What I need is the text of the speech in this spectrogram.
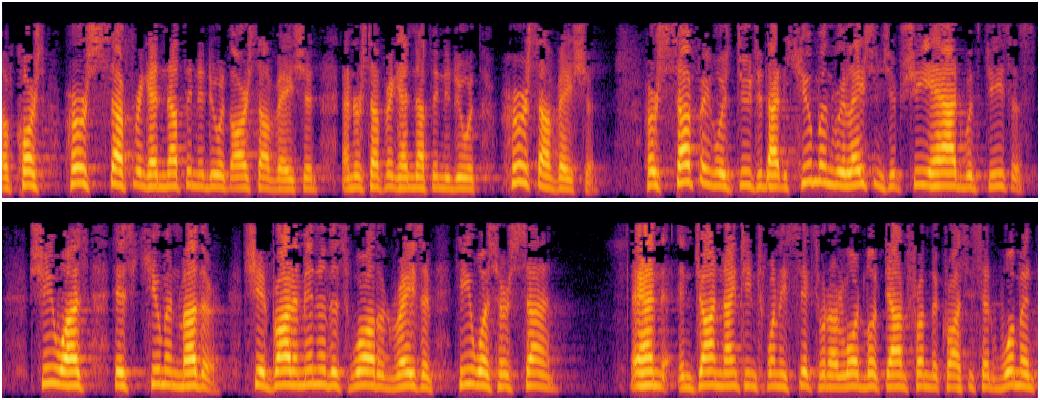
Of course, her suffering had nothing to do with our salvation, and her suffering had nothing to do with her salvation. Her suffering was due to that human relationship she had with Jesus. She was his human mother. She had brought him into this world and raised him. He was her son. And in John 19:26 when our Lord looked down from the cross he said, "Woman,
